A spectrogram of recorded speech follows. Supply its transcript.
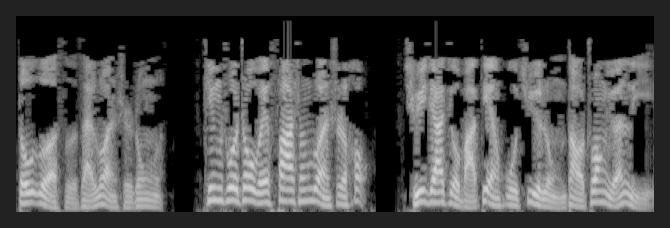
都饿死在乱世中了。听说周围发生乱世后，徐家就把佃户聚拢到庄园里，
